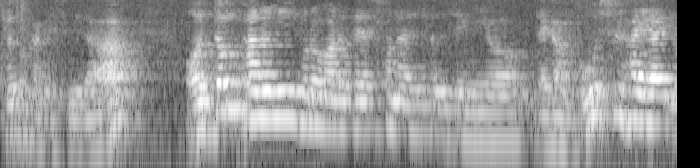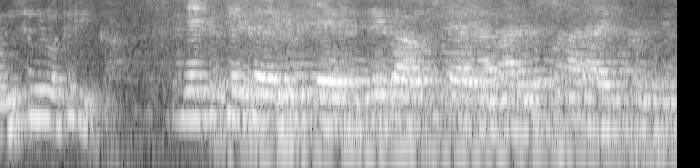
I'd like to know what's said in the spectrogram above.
교독하겠습니다. 어떤 관원이 물어가로되 선한 선생이여 내가 무엇을 하여 영생을 얻으리까? 예수께서 이르시되 내가 어찌하여 말을 선하라이거니와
